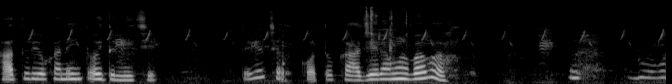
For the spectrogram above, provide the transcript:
হাতুড়ি ওখানেই তো ওই তো নিচে। ঠিক আছে কত কাজের আমার বাবা। বাবা,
